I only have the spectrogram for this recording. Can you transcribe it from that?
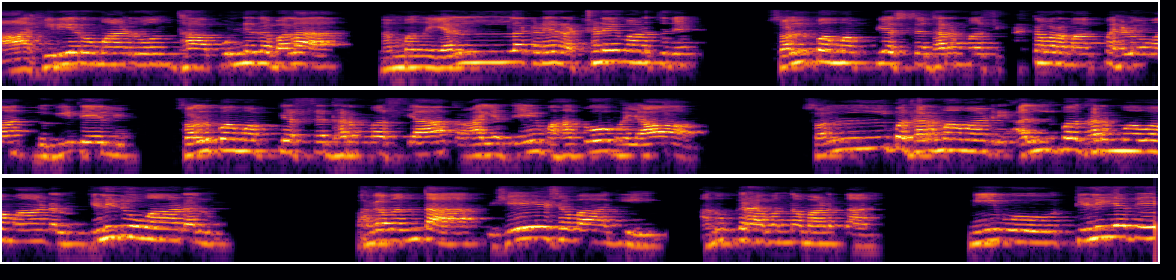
ಆ ಹಿರಿಯರು ಮಾಡಿರುವಂತಹ ಪುಣ್ಯದ ಬಲ ನಮ್ಮನ್ನ ಎಲ್ಲ ಕಡೆ ರಕ್ಷಣೆ ಸ್ವಲ್ಪಮಪ್ಯಸ್ಯ ಧರ್ಮ ಕೃಷ್ಣ ಪರಮಾತ್ಮ ಹೇಳುವ ಮಾತು ಗೀತೆಯಲ್ಲಿ, ಸ್ವಲ್ಪಮಪ್ಯಸ್ಯ ಧರ್ಮ ಸ್ಯಾತ್ರಾಯತೆ ಮಹತೋ ಭಯ. ಸ್ವಲ್ಪ ಧರ್ಮ ಮಾಡ್ರಿ, ಅಲ್ಪ ಧರ್ಮವ ಮಾಡಲು, ತಿಳಿದು ಮಾಡಲು ಭಗವಂತ ವಿಶೇಷವಾಗಿ ಅನುಗ್ರಹವನ್ನ ಮಾಡ್ತಾನೆ. ನೀವು ತಿಳಿಯದೆ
